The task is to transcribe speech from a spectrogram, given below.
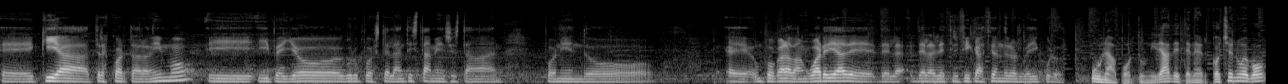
eh, Kia tres cuartos de lo mismo y, y el grupo Stellantis también se estaban poniendo eh, un poco a la vanguardia de la electrificación de los vehículos. Una oportunidad de tener coche nuevo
